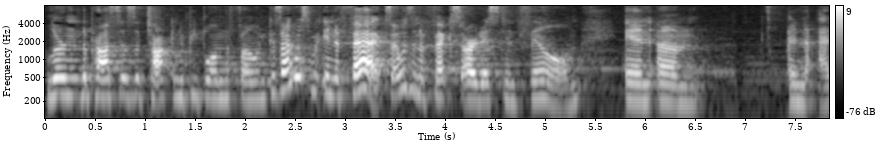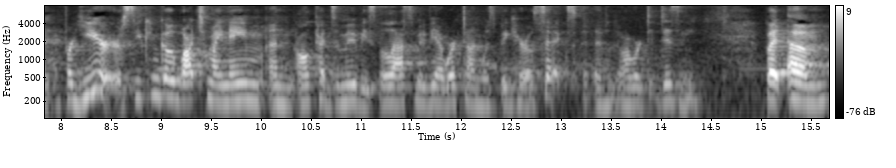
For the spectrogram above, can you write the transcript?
learn the process of talking to people on the phone. Cause I was in effects, I was an effects artist in film and, um, and, and for years, you can go watch my name in all kinds of movies. The last movie I worked on was Big Hero 6. I worked at Disney. But um,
